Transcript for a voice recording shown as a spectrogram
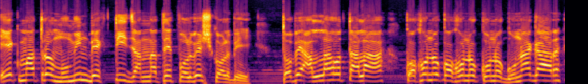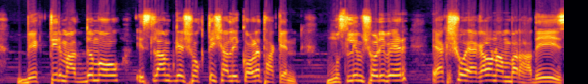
একমাত্র মুমিন ব্যক্তি জান্নাতে প্রবেশ করবে। তবে আল্লাহ তালা কখনো কখনো কোনো গুণাগার ব্যক্তির মাধ্যমেও ইসলামকে শক্তিশালী করে থাকেন। মুসলিম শরীফের একশো এগারো নম্বর হাদিস।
